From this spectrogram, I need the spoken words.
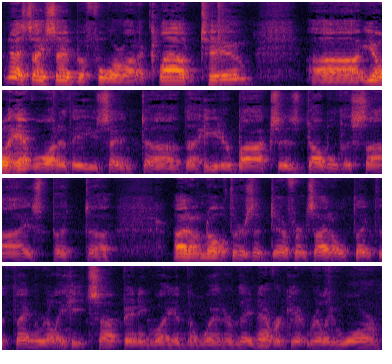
And as I said before, on a Cloud 2, uh, you only have one of these and uh, the heater box is double the size, but uh, I don't know if there's a difference. I don't think the thing really heats up anyway in the winter. They never get really warm.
